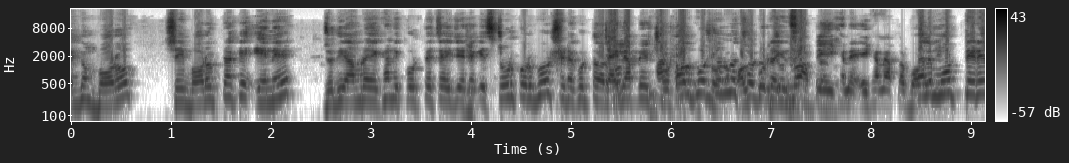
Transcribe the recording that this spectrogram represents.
একদম বরফ সেই বরফটাকে এনে যদি আমরা এখানে করতে চাই যে এটাকে স্টোর করব সেটা করতে পারব। চাইলে আপনি ছোট অল্পর জন্য ছোটটা জন্য করতে আপনি এখানে এখানে আপনার তাহলে মোট টেরে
